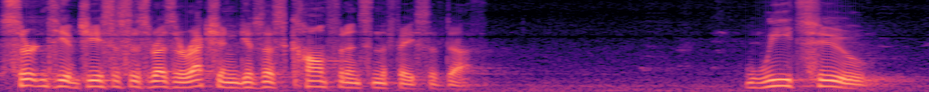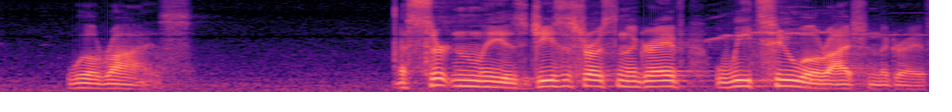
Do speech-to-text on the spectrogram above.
certainty of Jesus' resurrection gives us confidence in the face of death. We too will rise. As certainly as Jesus rose from the grave, we too will rise from the grave.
